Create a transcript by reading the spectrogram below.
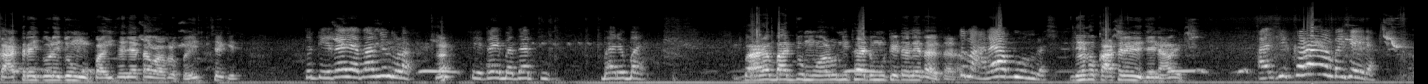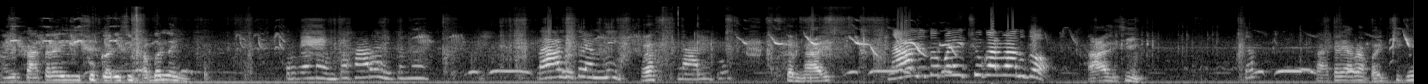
કાતરે જોડે જો હું પૈસા લેતા હોય આપણો ભાઈ જ છે કે? તો ટેટા લેતા આવજો થોડા. હા? ટેટા બજારથી બારે બાર બારોબાર જો મોડું નહીં થાય તો હું ટેટા લેતા આવતા તો મારે આબુ હમણાં જે તો કાતરે જઈને આવે આજી કરો ને પૈસા રહ્યા અને કાતરે શું કરી છે ખબર નહીં. એમ તો સારો તમે ના લીધું એમ નહીં. ના લીધું. તો નારી ના લીધું પછી શું કરવાનું તો? આલસી ચમ. કાતરે આપણા ભાઈ જ છે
